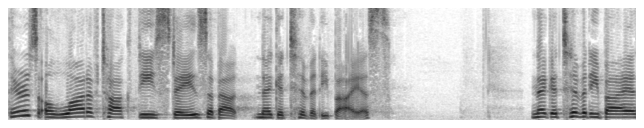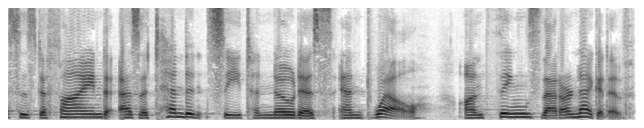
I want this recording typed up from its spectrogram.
There's a lot of talk these days about negativity bias. Negativity bias is defined as a tendency to notice and dwell on things that are negative.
